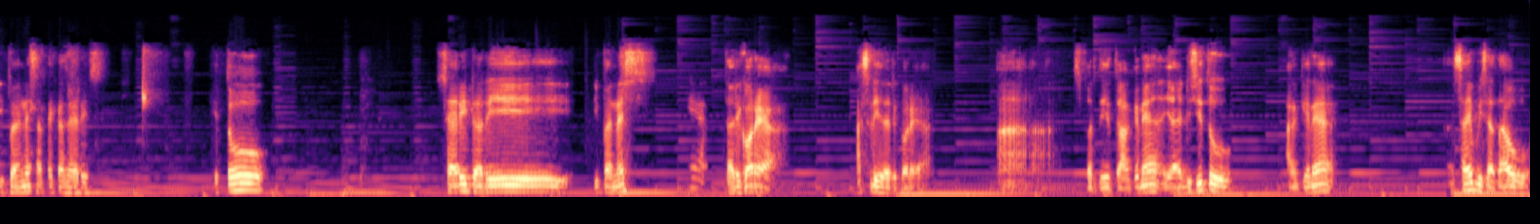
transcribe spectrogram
Ibanez ATK series. Itu seri dari Ibanez yeah. dari Korea. Asli dari Korea. Nah, seperti itu. Akhirnya ya di situ. Akhirnya saya bisa tahu,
